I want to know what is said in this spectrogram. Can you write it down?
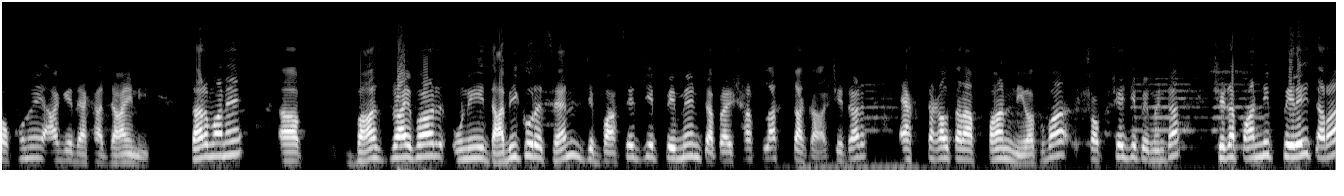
কখনোই আগে দেখা যায়নি। তার মানে বাস ড্রাইভার উনি দাবি করেছেন যে বাসের যে পেমেন্টটা প্রায় সাত লাখ টাকা, সেটার এক টাকাও তারা পাননি অথবা সবচেয়ে যে পেমেন্টটা সেটা পাননি পেলেই তারা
